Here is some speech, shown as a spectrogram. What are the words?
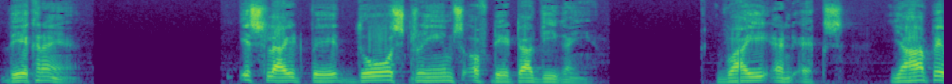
دیکھ رہے ہیں، اس سلائیڈ پہ دو اسٹریمس آف ڈیٹا دی گئی ہیں۔ وائی اینڈ ایکس یہاں پہ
